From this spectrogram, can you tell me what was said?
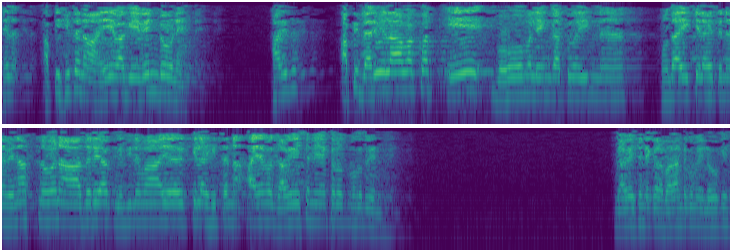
නේද? අපි හිතනවා ඒ වගේ වෙන්න ඕනේ. හරිද? අපි බැරි වෙලාවක්වත් ඒ බොහොම ලෙන්ගතුව ඉන්න හොඳයි කියලා හිතන වෙනස් නොවන ආදරයක් විඳිනවාය කියලා හිතන අයව ගවේෂණය කරොත් මොකද වෙන්නේ? ගවේෂණය කරලා බලන්නකෝ මේ ලෝකේ.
